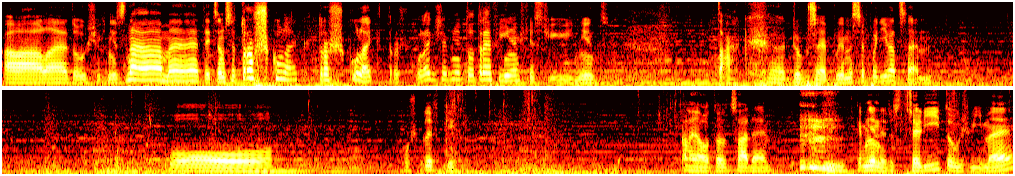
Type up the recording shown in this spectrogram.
Ale to už všichni známe. Teď jsem se trošku lek, trošku lek, trošku lek, že mě to trefí naštěstí. Nic. Tak, dobře, půjdeme se podívat sem. Oh pošklivky. Ale jo, to docela jde. Ke mně nedostřelí, to už víme.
